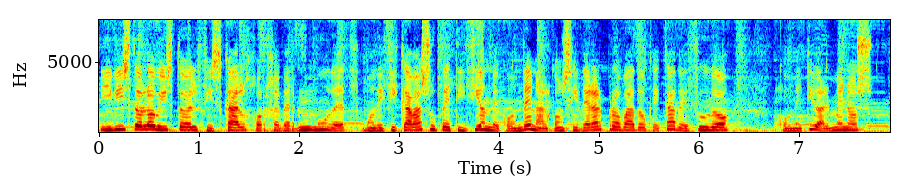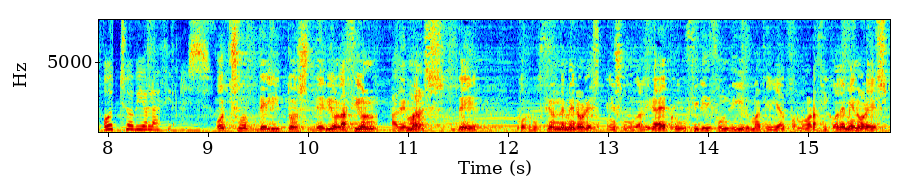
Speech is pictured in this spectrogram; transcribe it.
Y visto lo visto, el fiscal Jorge Bermúdez modificaba su petición de condena al considerar probado que Cabezudo cometió al menos ocho violaciones. Ocho delitos de violación, además de corrupción de menores en su modalidad de producir y difundir material pornográfico de menores,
